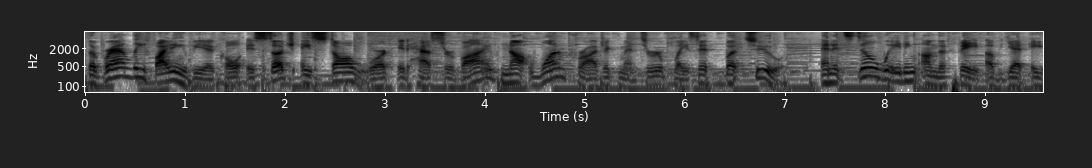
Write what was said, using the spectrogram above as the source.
The Bradley Fighting Vehicle is such a stalwart it has survived not one project meant to replace it, but two, and it's still waiting on the fate of yet a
